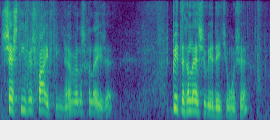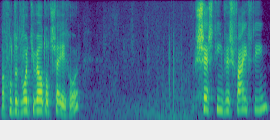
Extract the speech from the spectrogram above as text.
16 vers 15, hebben we wel eens gelezen. Hè? Pittige lessen weer dit, jongens. Hè? Maar goed, het wordt je wel tot zegen hoor. 16 vers 15.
